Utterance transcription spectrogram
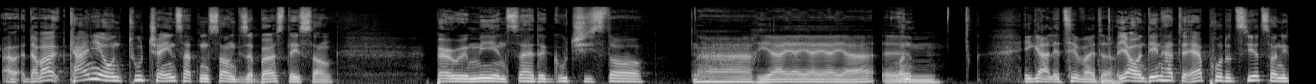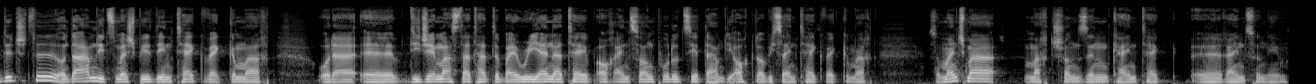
da war Kanye und Two Chains hatten einen Song, dieser Birthday Song. Bury me inside a Gucci store. Ach, ja, ja, ja, ja, ja. Ähm, egal, erzähl weiter. Ja, und den hatte er produziert, Sony Digital, und da haben die zum Beispiel den Tag weggemacht. Oder äh, DJ Mustard hatte bei Rihanna Tape auch einen Song produziert, da haben die auch, glaube ich, seinen Tag weggemacht. So manchmal macht schon Sinn, keinen Tag äh, reinzunehmen.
